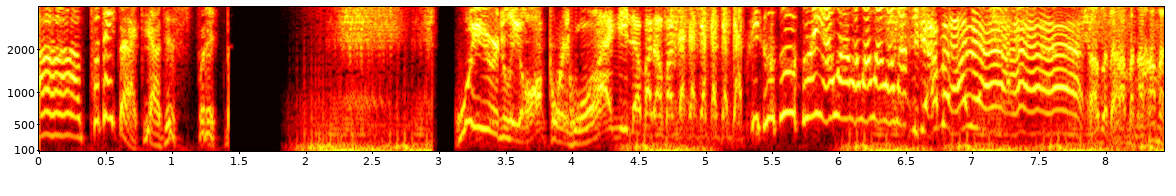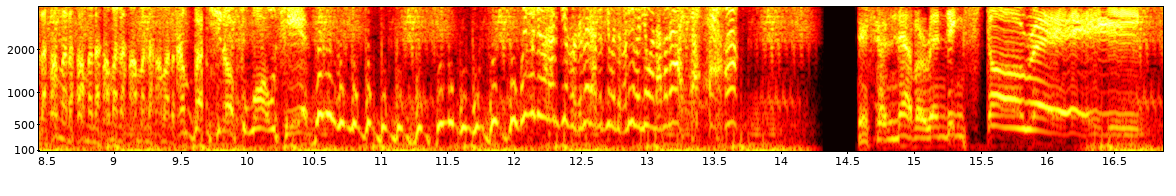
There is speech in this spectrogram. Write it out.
Uh, put it back. Yeah, just put it back. Weirdly awkward. Why, I'm bouncing off the walls here. It's a never-ending story.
